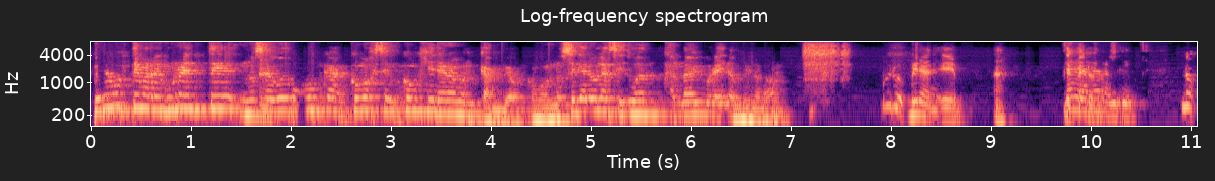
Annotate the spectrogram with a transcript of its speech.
pero es un tema recurrente, no se agota nunca, ¿cómo, ¿cómo generamos el cambio? Como, no sé, Carola, si tú andabas por ahí también, ¿no? Bueno, mira, eh, ah, no,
